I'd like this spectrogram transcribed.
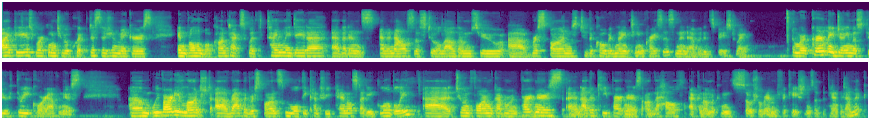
IPA is working to equip decision makers in vulnerable contexts with timely data, evidence, and analysis to allow them to uh, respond to the COVID-19 crisis in an evidence-based way. And we're currently doing this through three core avenues. Um, we've already launched a rapid response multi-country panel study globally uh, to inform government partners and other key partners on the health, economic, and social ramifications of the pandemic.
